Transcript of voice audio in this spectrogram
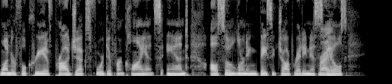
wonderful creative projects for different clients and also learning basic job readiness Right. skills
